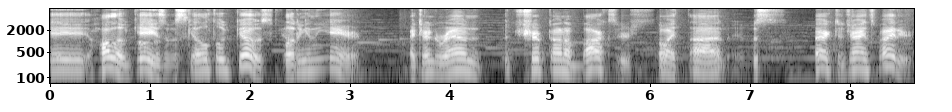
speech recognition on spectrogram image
gay, hollow gaze of a skeletal ghost floating in the air. I turned around but tripped on a boxer, so I thought it was back to giant spider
